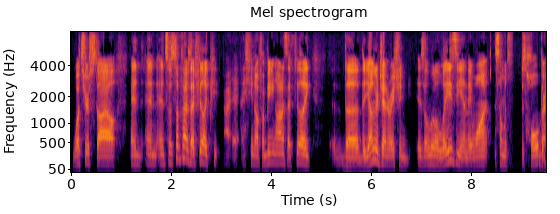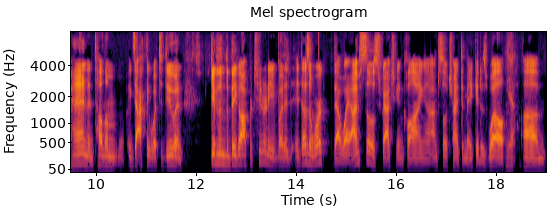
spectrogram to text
What's your style? And, and, and so sometimes I feel like, you know, if I'm being honest, I feel like the the younger generation is a little lazy and they want someone to just hold their hand and tell them exactly what to do and give them the big opportunity, but it, it doesn't work that way. I'm still scratching and clawing, and I'm still trying to make it as well. Yeah. Um,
